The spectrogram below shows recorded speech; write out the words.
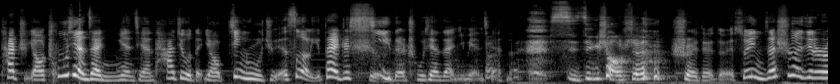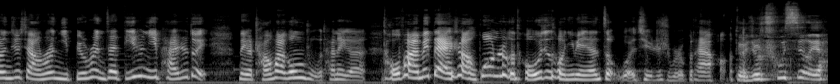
他只要出现在你面前，他就得要进入角色里，带着戏的出现在你面前的。戏精上身，是，对对，所以你在设计的时候，你就想说，你比如说你在迪士尼排着队，那个长发公主她那个头发还没戴上，光着个头就从你面前走过去，这是不是不太好？对，就出戏了呀。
